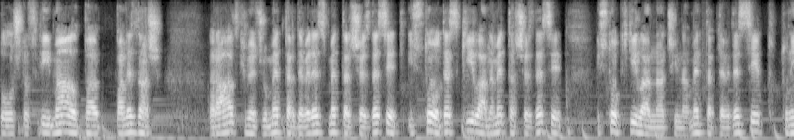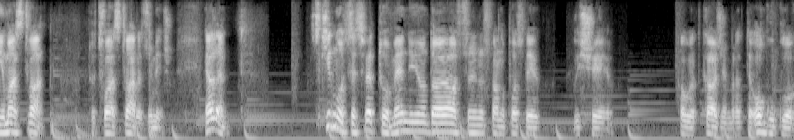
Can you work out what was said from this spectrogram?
to što si ti mal, pa, pa ne znaš, razlike među 1,90 m, 1,60 i 110 kila na 1,60 i 100 kila znači na 1,90 to nije moja stvar. To je tvoja stvar, razumiješ. Hele, skinuo se sve to meni i onda ja sam jednostavno poslije više, kako da kažem, brate, oguglo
